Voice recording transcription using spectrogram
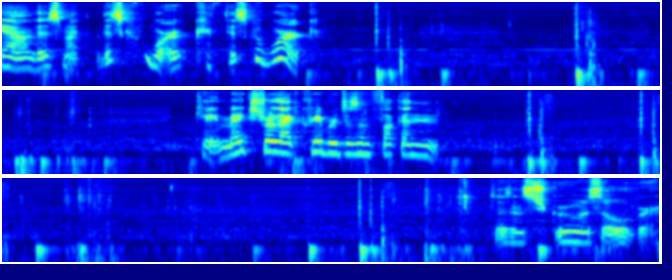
Yeah, this might this could work. This could work. Okay, make sure that creeper doesn't fucking doesn't screw us over.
